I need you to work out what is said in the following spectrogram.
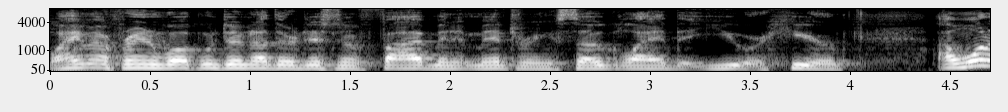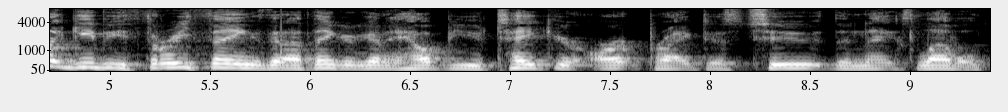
Well, hey, my friend, welcome to another edition of 5 Minute Mentoring. So glad that you are here. I want to give you three things that I think are going to help you take your art practice to the next level.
